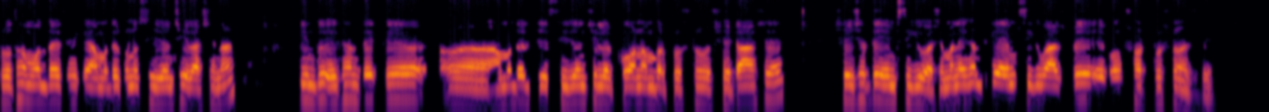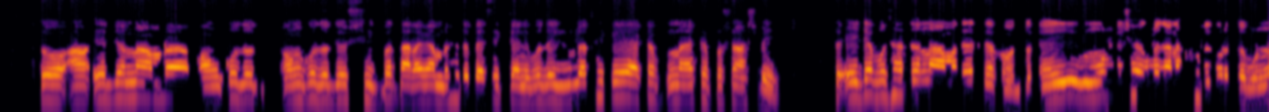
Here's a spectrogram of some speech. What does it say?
প্রথম অধ্যায় থেকে আমাদের কোনো সৃজনশীল আসে না, কিন্তু এখান থেকে আমাদের যে সৃজনশীলের ক নাম্বার প্রশ্ন সেটা আসে, সেই সাথে এমসিকিউ আসে। মানে এখান থেকে এমসিকিউ আসবে এবং শর্ট প্রশ্ন আসবে। তো এর জন্য আমরা অঙ্ক অঙ্ক যদিও শিখব, তার আগে আমরা শুধু বেসিকটা নিব, যে এইগুলো থেকে একটা, না, একটা প্রশ্ন আসবেই। তো এইটা বোঝার জন্য আমাদের, দেখো এই মূল বিষয়গুলো জানা খুবই গুরুত্বপূর্ণ।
